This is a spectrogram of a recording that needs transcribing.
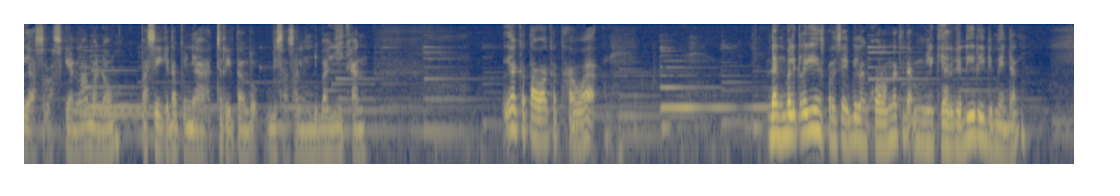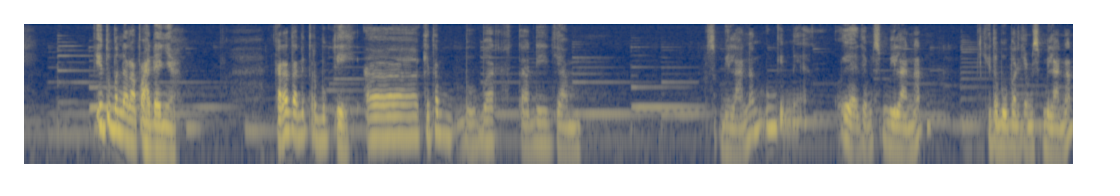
Ya setelah sekian lama dong, pasti kita punya cerita untuk bisa saling dibagikan. Ya ketawa-ketawa. Dan balik lagi seperti saya bilang, Corona tidak memiliki harga diri di Medan. Itu benar apa adanya. Karena tadi terbukti, uh, kita bubar tadi jam sembilanan mungkin ya ya jam 9-an kita bubar jam 9-an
